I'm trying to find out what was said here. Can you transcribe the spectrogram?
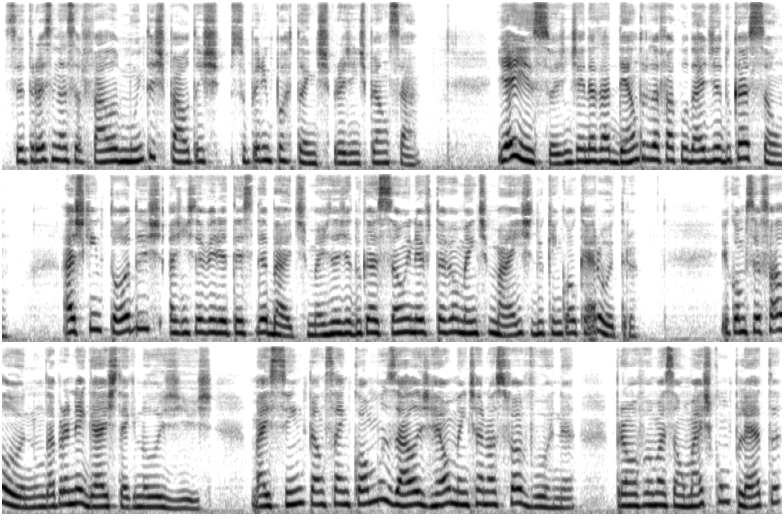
você trouxe nessa fala muitas pautas super importantes para a gente pensar. E é isso, a gente ainda está dentro da faculdade de educação. Acho que em todas a gente deveria ter esse debate, mas na de educação, inevitavelmente mais do que em qualquer outra. E como você falou, não dá para negar as tecnologias, mas sim pensar em como usá-las realmente a nosso favor, né? Para uma formação mais completa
